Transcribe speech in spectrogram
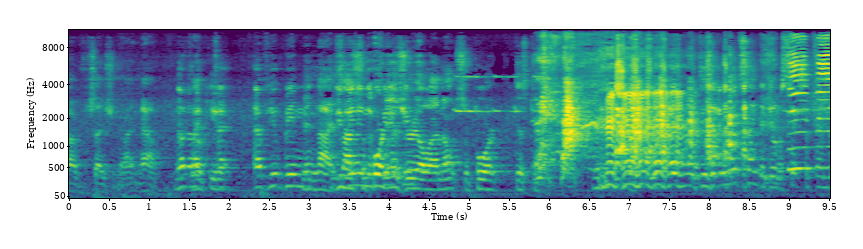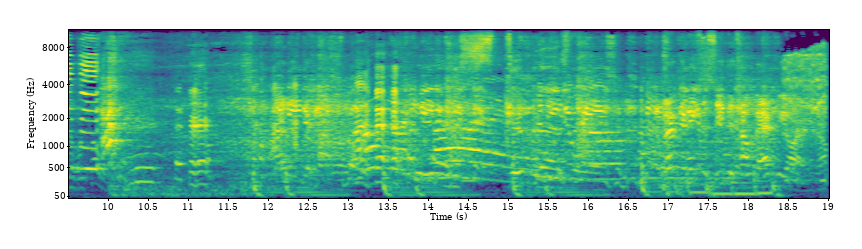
conversation right now. No, no, Thank no. you. Uh, Have you been? Been nice. you I been in the support Israel. I don't support this kind of It is- I'm not saying that you're a sex offender at all. America needs to see this how bad we are how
